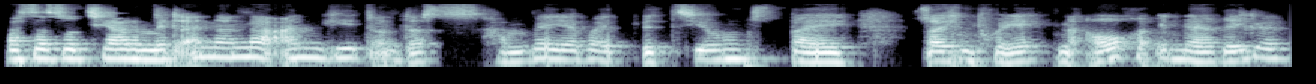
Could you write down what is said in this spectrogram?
Was das soziale Miteinander angeht, und das haben wir ja bei Beziehungs-, bei solchen Projekten auch in der Regel,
